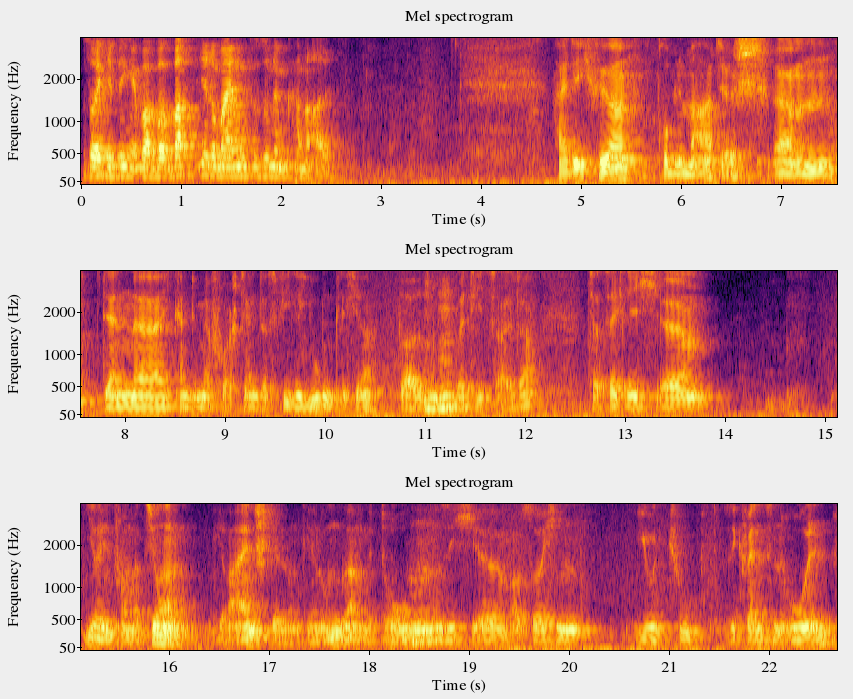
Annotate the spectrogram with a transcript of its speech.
solche Dinge. Aber was ist Ihre Meinung zu so einem Kanal? Halte ich für problematisch, ähm, denn äh, ich könnte mir vorstellen, dass viele Jugendliche, gerade im mhm. Pubertätsalter, tatsächlich äh, ihre Informationen, ihre Einstellung, ihren Umgang mit Drogen mhm. sich äh, aus solchen YouTube-Sequenzen holen.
